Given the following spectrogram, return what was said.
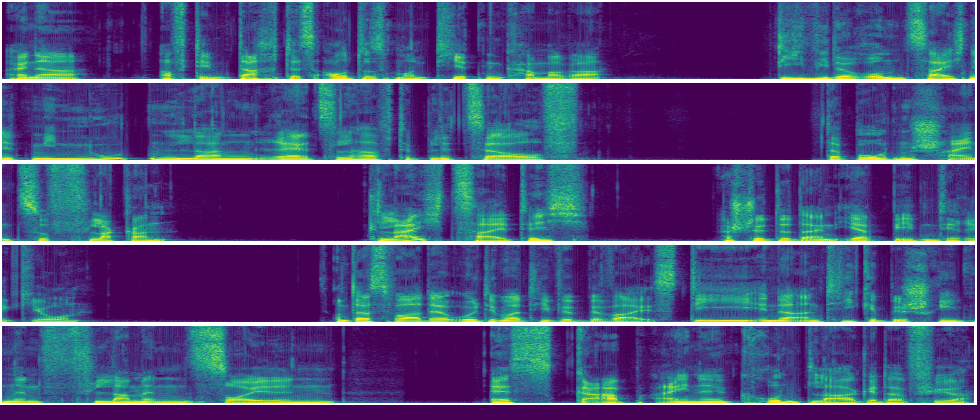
einer auf dem Dach des Autos montierten Kamera. Die wiederum zeichnet minutenlang rätselhafte Blitze auf. Der Boden scheint zu flackern. Gleichzeitig erschüttert ein Erdbeben die Region. Und das war der ultimative Beweis, die in der Antike beschriebenen Flammensäulen. Es gab eine Grundlage dafür.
